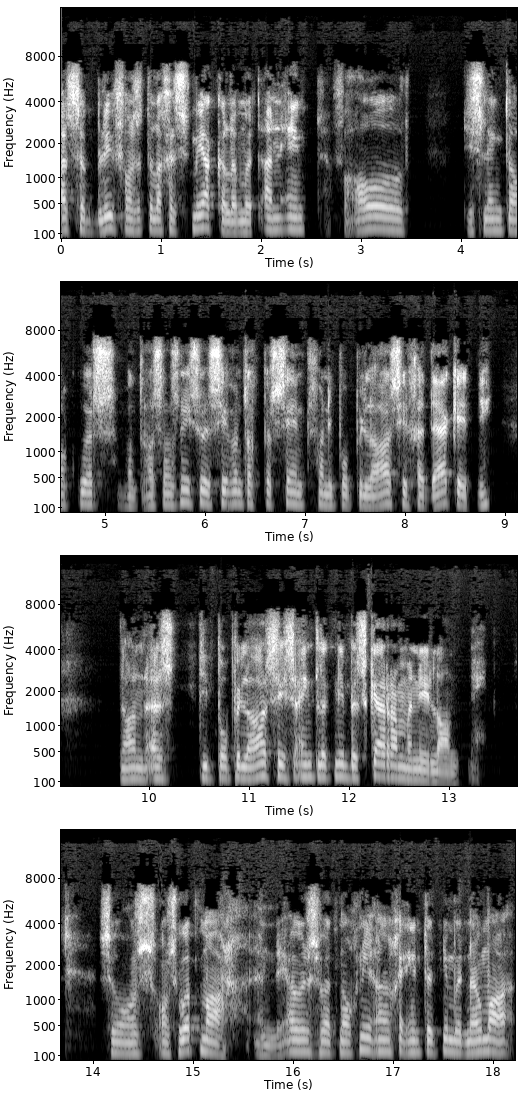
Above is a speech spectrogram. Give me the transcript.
asseblief ons het hulle gesmeek hulle moet inent veral die slengtaalkoors want as ons nie so 70% van die populasie gedek het nie dan is die populasies eintlik nie beskerm in die land nie. So ons ons hoop maar en die ouens wat nog nie ingeënt het nie moet nou maar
